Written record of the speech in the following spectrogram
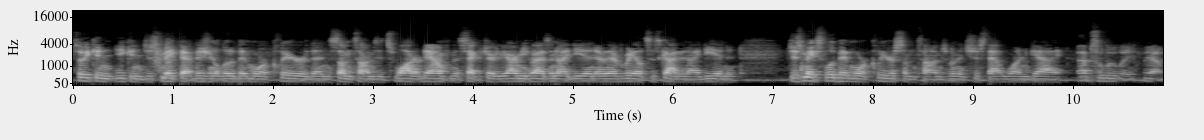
So you can you can just make that vision a little bit more clear than sometimes it's watered down from the Secretary of the Army who has an idea and everybody else has got an idea and it just makes it a little bit more clear sometimes when it's just that one guy. Absolutely, yeah.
